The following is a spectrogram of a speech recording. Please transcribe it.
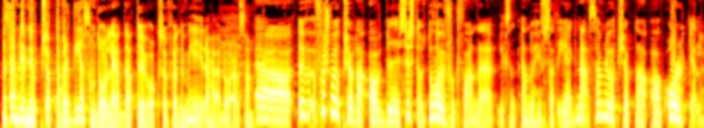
Men sen blev ni uppköpta, var det det som då ledde att du också följde med i det här då alltså? Eh, först var vi uppköpta av BA Systems, då var vi fortfarande liksom ändå hyfsat egna. Sen blev vi uppköpta av Oracle.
